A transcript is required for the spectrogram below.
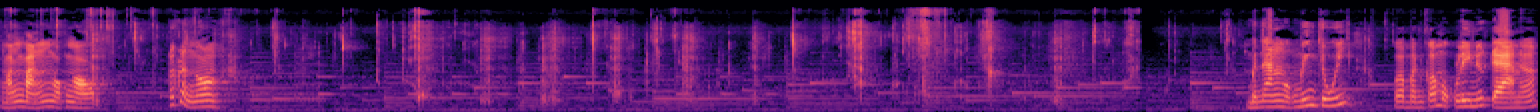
mặn mặn, ngọt ngọt, rất là ngon. Mình ăn một miếng chuối và mình có một ly nước trà nữa.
